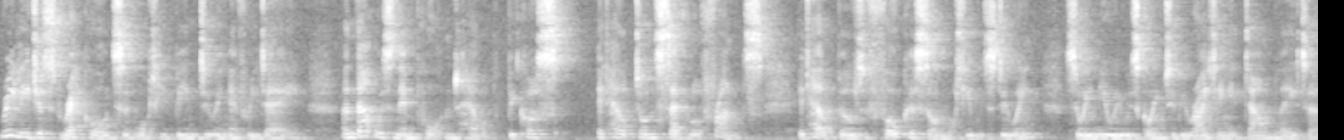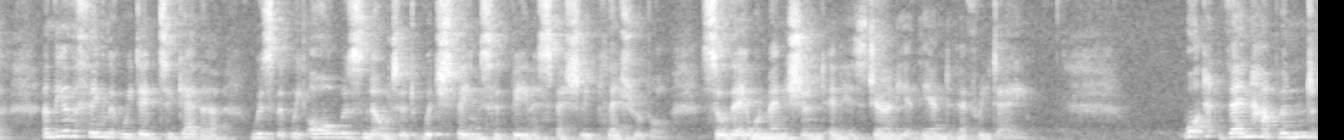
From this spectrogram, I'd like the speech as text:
really just records of what he'd been doing every day. And that was an important help because it helped on several fronts. It helped Bill to focus on what he was doing, so he knew he was going to be writing it down later. And the other thing that we did together was that we always noted which things had been especially pleasurable, so they were mentioned in his journey at the end of every day. What then happened,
